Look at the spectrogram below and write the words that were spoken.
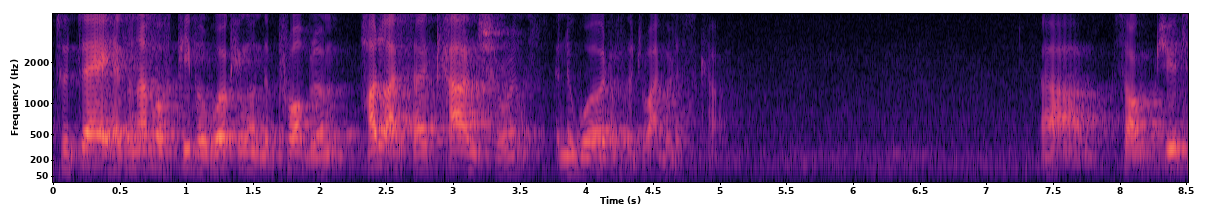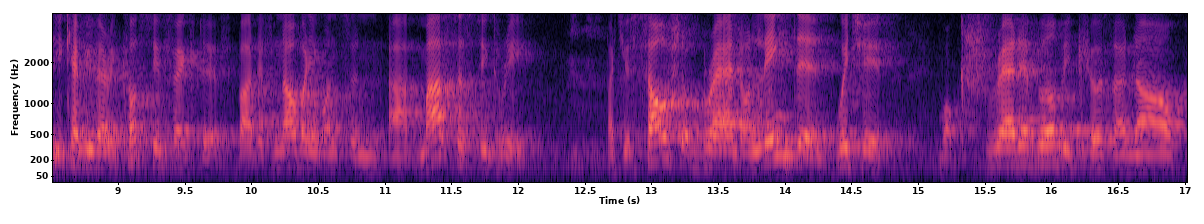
today has a number of people working on the problem, how do I sell car insurance in the world of the driverless car? Um, so QUT can be very cost effective, but if nobody wants a uh, master's degree, but your social brand on LinkedIn, which is more credible because I know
